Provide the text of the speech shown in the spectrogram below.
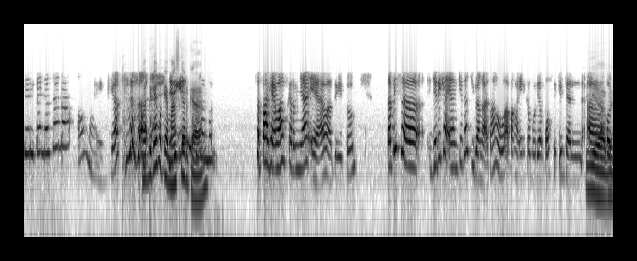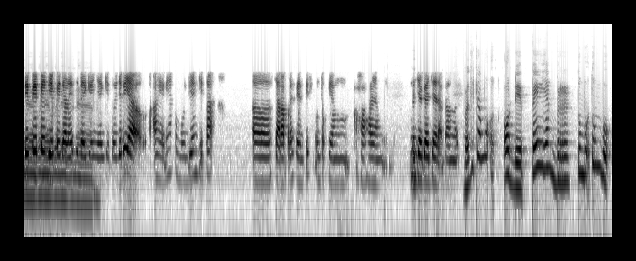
dari tenda sana. Oh my god. Tapi kan pakai masker kan? sepakai maskernya ya waktu itu tapi se jadi kayak yang kita juga nggak tahu apakah ini kemudian positif dan uh, iya, ODP, PDP dan lain sebagainya gitu. Jadi ya akhirnya kemudian kita uh, secara preventif untuk yang hal-hal yang menjaga jarak banget. Berarti kamu ODP yang bertumbuk-tumbuk?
